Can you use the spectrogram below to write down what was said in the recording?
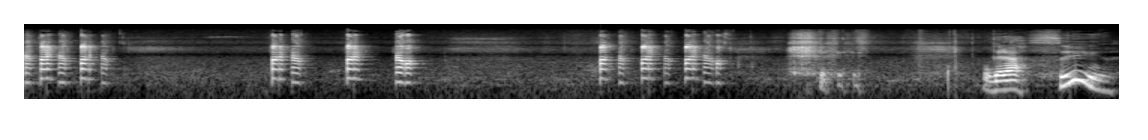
Gracinha.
